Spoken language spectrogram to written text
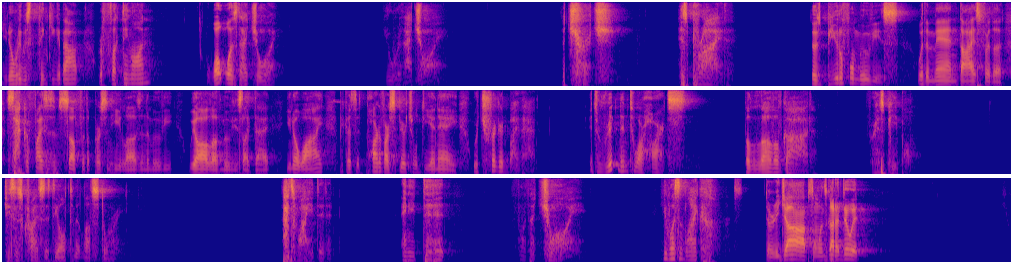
You know what he was thinking about, reflecting on? What was that joy? You were that joy. The church, his bride. Those beautiful movies where the man dies for the, sacrifices himself for the person he loves in the movie. We all love movies like that. You know why? Because it's part of our spiritual DNA. We're triggered by that. It's written into our hearts the love of God for his people. Jesus Christ is the ultimate love story. That's why he did it. And he did it for the joy. He wasn't like, dirty job, someone's got to do it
